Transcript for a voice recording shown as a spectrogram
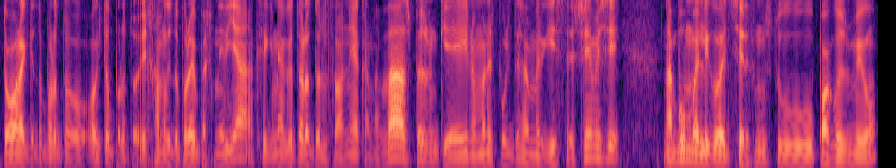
τώρα και το πρώτο. Όχι το πρώτο, είχαμε και το πρωί παιχνίδια. Ξεκινά και τώρα το Λιθουανία-Καναδά. Παίζουν και οι Ηνωμένες Πολιτείες Αμερικής στις 3.30. Να μπούμε λίγο έτσι σε ρυθμούς του παγκοσμίου.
